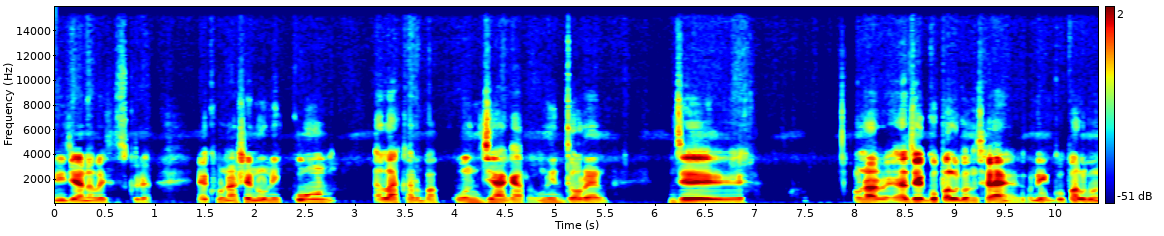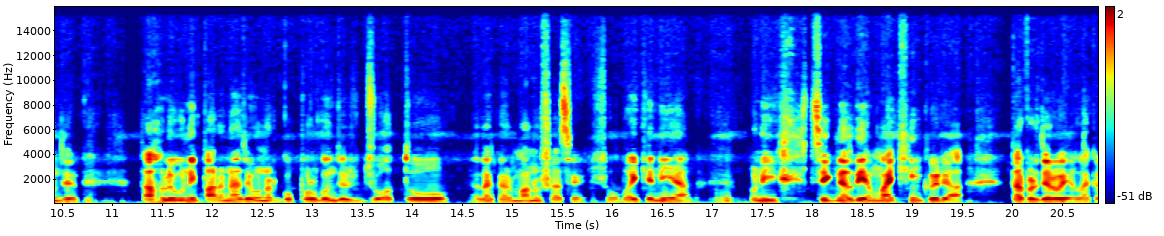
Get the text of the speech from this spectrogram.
নিজে অ্যানালাইসিস করে। এখন আসেন উনি কোন এলাকার বা কোন জায়গার? উনি ধরেন যে ওনার যে গোপালগঞ্জ হ্যাঁ উনি গোপালগঞ্জের। তাহলে উনি পারে না যে ওনার গোপালগঞ্জের যত এলাকার মানুষ আছে সবাইকে নিয়ে উনি সিগন্যাল দিয়ে মাইকিং করিয়া তারপর যে ওই এলাকা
